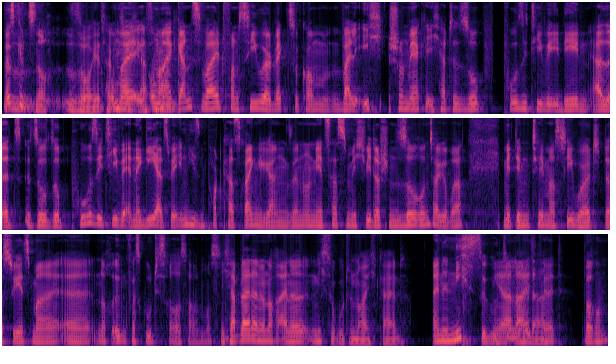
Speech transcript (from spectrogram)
Was gibt's noch? So, jetzt habe Um ich mal, um erstmal. mal ganz weit von SeaWorld wegzukommen, weil ich schon merke, ich hatte so positive Ideen, also äh, so, so positive Energie, als wir in diesen Podcast reingegangen sind. Und jetzt hast du mich wieder schon so runtergebracht mit dem Thema SeaWorld, dass du jetzt mal äh, noch irgendwas Gutes raushauen musst. ich habe leider nur noch eine nicht so gute Neuigkeit. Eine nicht so gute Ja. Neuigkeit. Warum?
